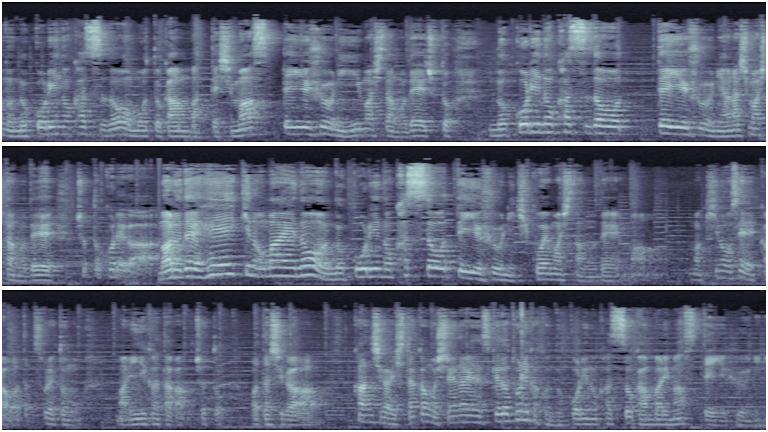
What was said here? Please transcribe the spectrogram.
この残りの活動をもっと頑張ってしますっていうふうに言いましたのでちょっと残りの活動っていうふうに話しましたのでちょっとこれがまるで兵役の前の残りの活動っていうふうに聞こえましたので、まあ、まあ気のせいかそれともまあ言い方がちょっと私が勘違いしたかもしれないですけどとにかく残りの活動頑張りますっていうふうに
